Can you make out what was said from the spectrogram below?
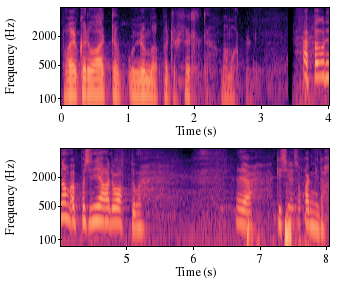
тоеккеруаатта уннума аппатуссалта мамартут аппагуннарма аппасиниаралуартунга я кисиасоқангилақ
